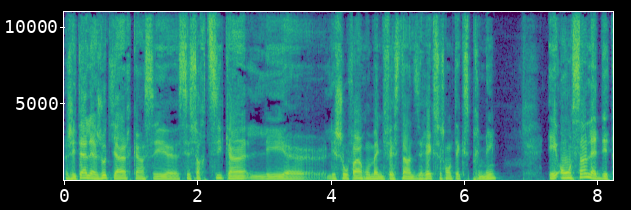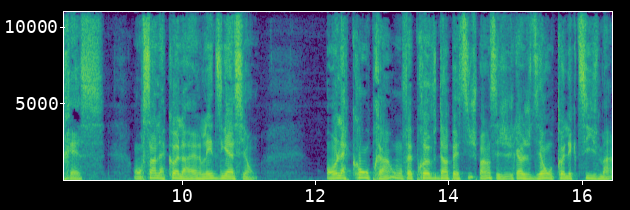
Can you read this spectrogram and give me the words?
J'étais à la joute hier quand c'est euh, sorti, quand les, euh, chauffeurs ont manifesté en direct, se sont exprimés. Et on sent la détresse, on sent la colère, l'indignation. On la comprend, on fait preuve d'empathie, je pense. Et quand je dis on collectivement,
